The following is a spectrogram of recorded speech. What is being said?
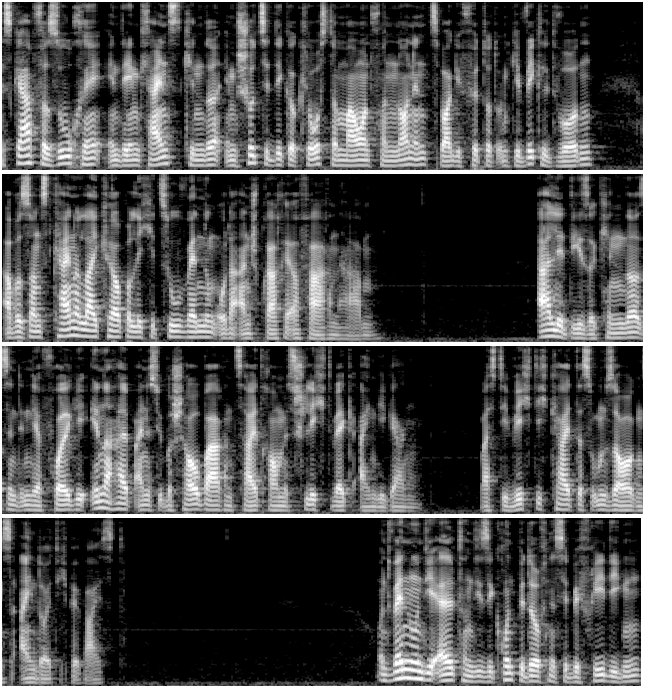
Es gab Versuche, in denen Kleinstkinder im Schutze dicker Klostermauern von Nonnen zwar gefüttert und gewickelt wurden, aber sonst keinerlei körperliche Zuwendung oder Ansprache erfahren haben alle dieser Kinder sind in der Folge innerhalb eines überschaubaren Zeitraumes schlichtweg eingegangen, was die Wichtigkeit des Umsorgens eindeutig beweist. Und wenn nun die Eltern diese Grundbedürfnisse befriedigen,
